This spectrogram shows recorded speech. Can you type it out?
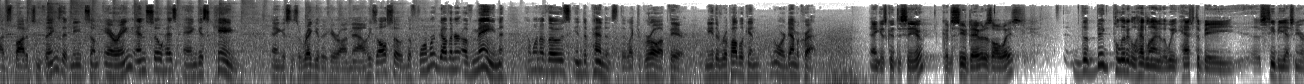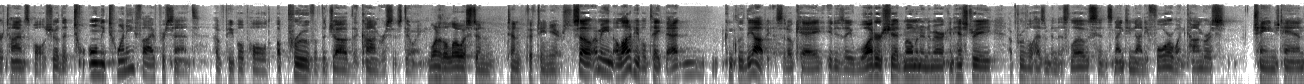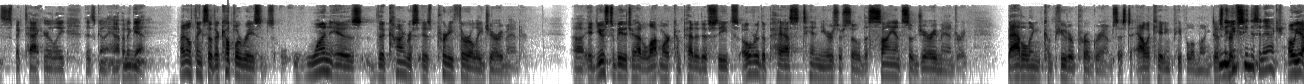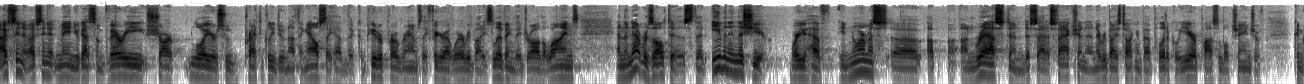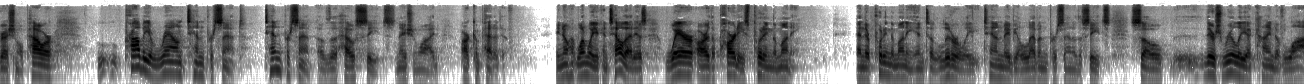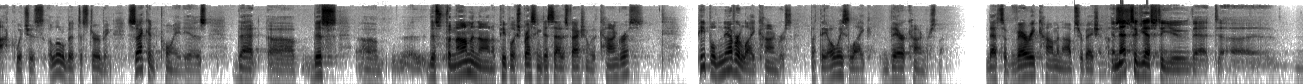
I've spotted some things that need some airing, and so has Angus King. Angus is a regular here on Now. He's also the former governor of Maine and one of those independents that they like to grow up there, neither Republican nor Democrat. Angus, good to see you. Good to see you, David, as always. The big political headline of the week has to be uh, CBS New York Times poll showed that t- only 25% of people polled approve of the job that Congress is doing. One of the lowest in 10, 15 years. So, I mean, a lot of people take that and conclude the obvious that, okay, it is a watershed moment in American history. Approval hasn't been this low since 1994 when Congress changed hands spectacularly. That's going to happen again. I don't think so. There are a couple of reasons. One is the Congress is pretty thoroughly gerrymandered. Uh, it used to be that you had a lot more competitive seats. Over the past 10 years or so, the science of gerrymandering, battling computer programs as to allocating people among Now, districts. you've seen this in action. Oh yeah, I've seen it. I've seen it in Maine. You've got some very sharp lawyers who practically do nothing else. They have the computer programs. They figure out where everybody's living. They draw the lines, and the net result is that even in this year, where you have enormous uh, uh, unrest and dissatisfaction, and everybody's talking about political year, possible change of congressional power, probably around 10 percent, 10 percent of the House seats nationwide are competitive. You know, one way you can tell that is where are the parties putting the money? And they're putting the money into literally 10, maybe 11% of the seats. So uh, there's really a kind of lock, which is a little bit disturbing. Second point is that uh, this, um, this phenomenon of people expressing dissatisfaction with Congress, people never like Congress, but they always like their congressman. That's a very common observation. And that suggests to you that uh,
